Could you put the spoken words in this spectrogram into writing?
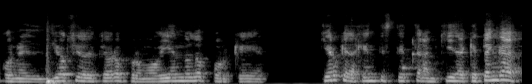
con el dióxido de cloro promoviéndolo porque quiero que la gente esté tranquila, que tenga,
